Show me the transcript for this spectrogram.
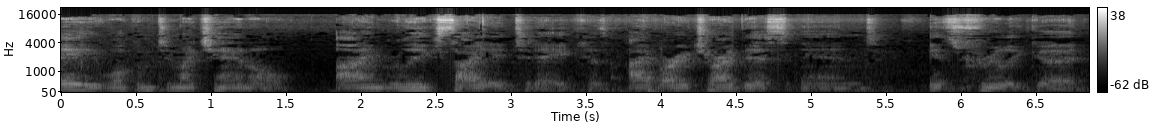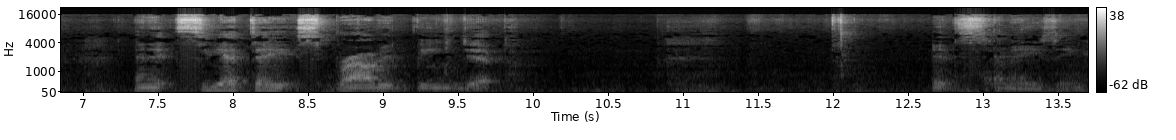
Hey, welcome to my channel. I'm really excited today because I've already tried this and it's really good. And it's Siete Sprouted Bean Dip. It's amazing.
